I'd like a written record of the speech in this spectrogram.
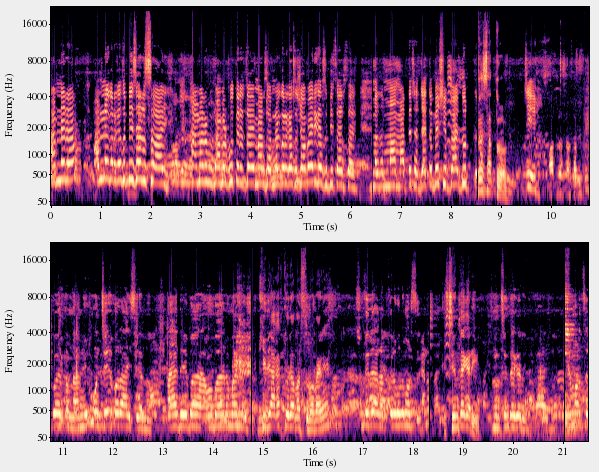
আপনারা আপনাদের কাছে বিচার চাই। আমার আমার ভূতের যাই মারছে আপনাদের কাছে সবাই কাছে বিচার চাই। মা- মাদ্রাসা যাই তো বেশি দূর। ছাত্র? জি। কি আঘাত করে মারছো বাবা এনে আঘাত করে বলে মারছে। চিন্তাকারী চিন্তাকারী এ মারছে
